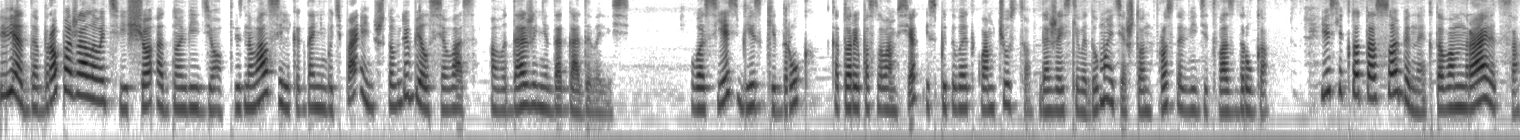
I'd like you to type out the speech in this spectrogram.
Привет, добро пожаловать в еще одно видео. Признавался ли когда-нибудь парень, что влюбился в вас, а вы даже не догадывались? У вас есть близкий друг, который, по словам всех, испытывает к вам чувства, даже если вы думаете, что он просто видит вас друга. Если кто-то особенный, кто вам нравится,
